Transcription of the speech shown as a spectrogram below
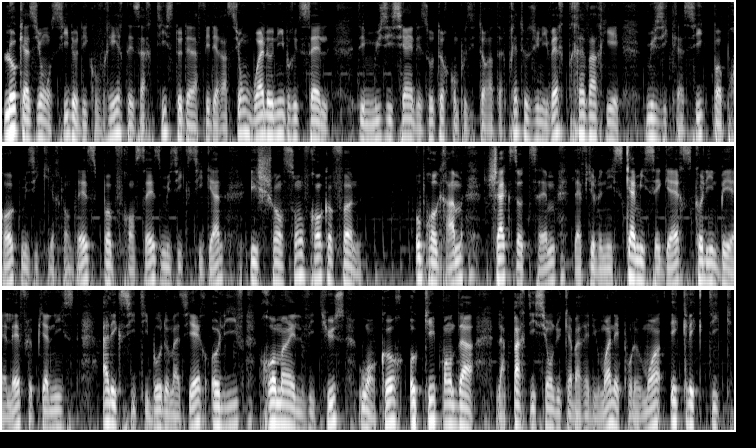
L'occasion aussi de découvrir des artistes de la Fédération Wallonie-Bruxelles, des musiciens et des auteurs-compositeurs-interprètes aux univers très variés. Musique classique, pop-rock, musique irlandaise, pop française, musique cigane et chansons francophones. Au programme, Jacques Zotzem, la violoniste Camille Segers, Colline BLF, le pianiste Alexis Thibault de Mazière, Olive, Romain Elvitius ou encore Ok Panda. La partition du cabaret du moine est pour le moins éclectique,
